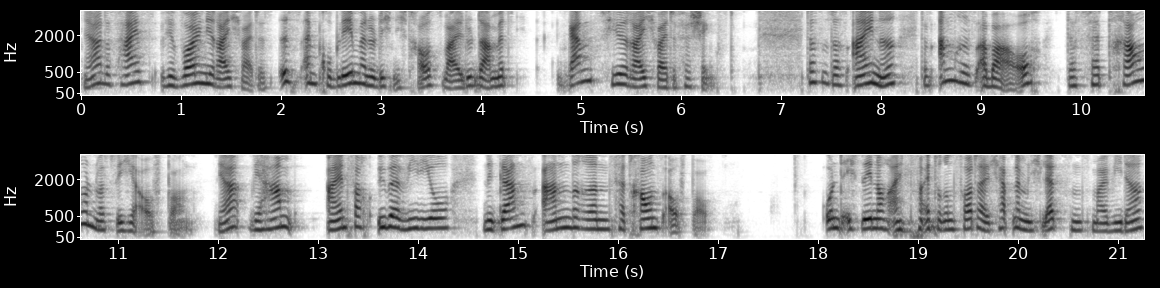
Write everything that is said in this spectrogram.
Ja, das heißt, wir wollen die Reichweite. Es ist ein Problem, wenn du dich nicht traust, weil du damit ganz viel Reichweite verschenkst. Das ist das eine. Das andere ist aber auch das Vertrauen, was wir hier aufbauen. Ja, wir haben einfach über Video einen ganz anderen Vertrauensaufbau. Und ich sehe noch einen weiteren Vorteil. Ich habe nämlich letztens mal wieder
